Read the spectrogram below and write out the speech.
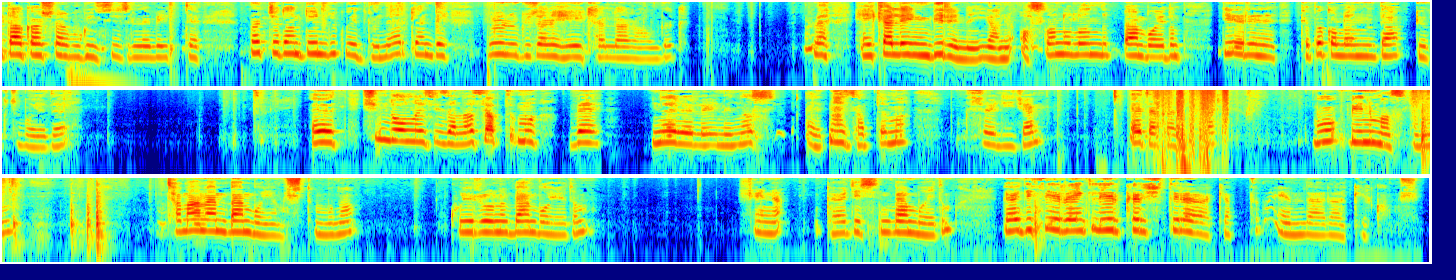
Evet arkadaşlar bugün sizinle birlikte Datça'dan döndük ve dönerken de böyle güzel heykeller aldık. Ve heykellerin birini yani aslan olanını ben boyadım. Diğerini köpek olanını da Göktuğ boyadı. Evet şimdi onları size nasıl yaptığımı ve nerelerini nasıl evet, nasıl yaptığımı söyleyeceğim. Evet arkadaşlar bu benim aslanım. Tamamen ben boyamıştım bunu. Kuyruğunu ben boyadım. Şeyini, gövdesini ben boyadım. Gövdesi renkleri karıştırarak yaptım. Elimde hala kir kalmış.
